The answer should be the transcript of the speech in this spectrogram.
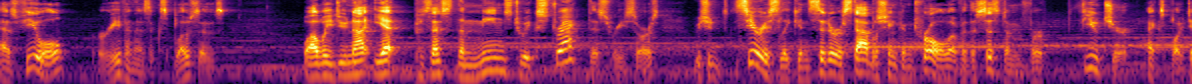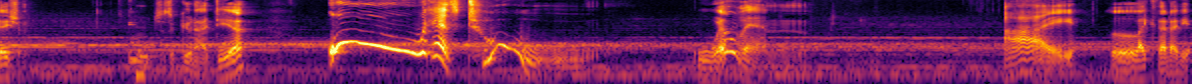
as fuel, or even as explosives. While we do not yet possess the means to extract this resource, we should seriously consider establishing control over the system for future exploitation. Which is a good idea. It has two! Well then. I like that idea.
